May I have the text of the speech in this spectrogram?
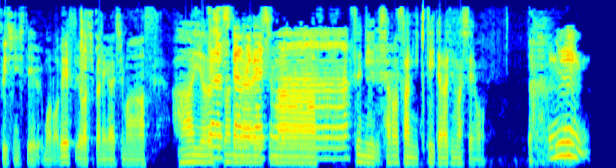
推進しているものです。よろしくお願いします。はい、よよろしくおろしくお願願いしま。ますついに、シャロさんに来ていただきましたよ。す。うん。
